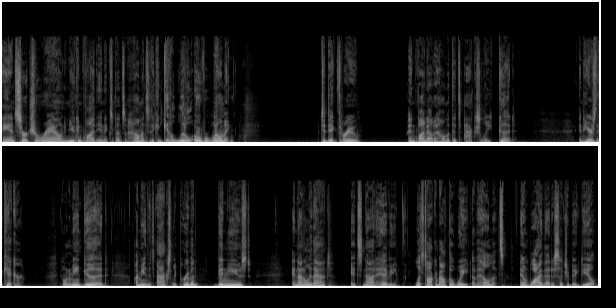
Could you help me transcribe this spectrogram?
and search around and you can find inexpensive helmets and it can get a little overwhelming to dig through and find out a helmet that's actually good. And here's the kicker. And when I mean good, I mean it's actually proven, been used, and not only that, it's not heavy. Let's talk about the weight of helmets and why that is such a big deal.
